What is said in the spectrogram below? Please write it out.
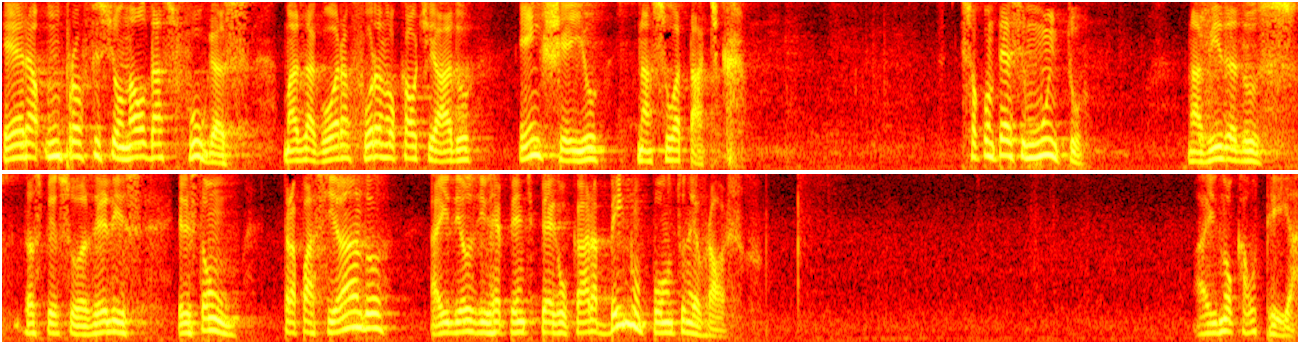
Era um profissional das fugas, mas agora fora nocauteado em cheio na sua tática. Isso acontece muito na vida dos, das pessoas. Eles eles estão trapaceando, aí Deus de repente pega o cara bem no ponto nevrálgico. Aí nocauteia.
